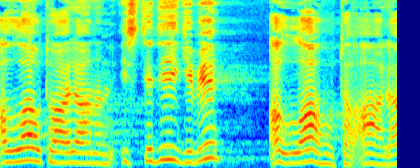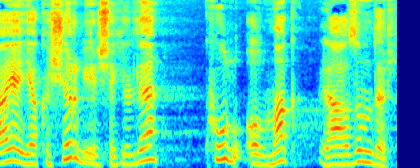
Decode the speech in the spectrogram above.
Allahu Teala'nın istediği gibi Allahu Teala'ya yakışır bir şekilde kul olmak lazımdır.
